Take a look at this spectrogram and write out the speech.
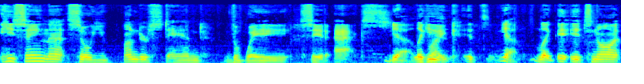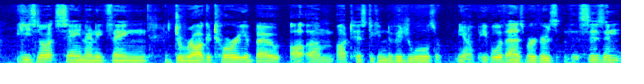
He's saying that so you understand the way Sid acts. Yeah, like he, Like- it's yeah, like It, it's not. He's not saying anything derogatory about um, autistic individuals or you know people with Asperger's. This isn't.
